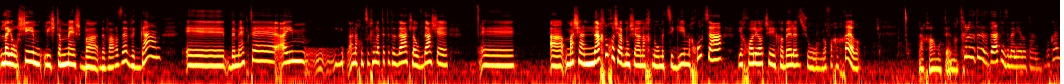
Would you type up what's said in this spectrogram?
ליורשים להשתמש בדבר הזה, וגם uh, באמת, uh, האם אנחנו צריכים לתת את הדעת לעובדה ש... Uh, מה שאנחנו חשבנו שאנחנו מציגים החוצה, יכול להיות שיקבל איזשהו נופח אחר לאחר מותנו. אנחנו צריכים לתת את הדעת אם זה מעניין אותנו, אוקיי?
